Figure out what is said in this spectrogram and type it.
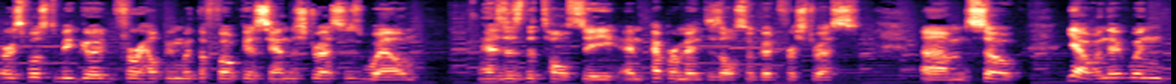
are supposed to be good for helping with the focus and the stress as well, as is the Tulsi, and peppermint is also good for stress. Um, so, yeah, when they, when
